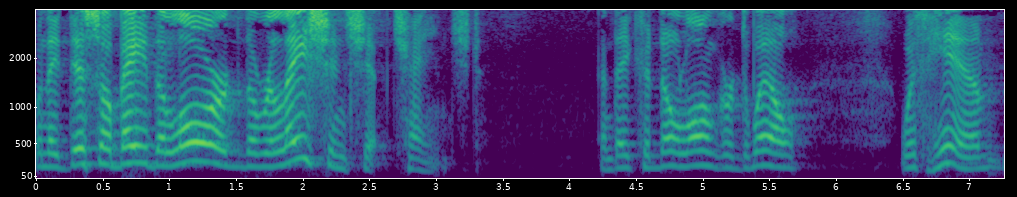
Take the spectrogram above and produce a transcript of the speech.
when they disobeyed the Lord, the relationship changed. And they could no longer dwell with him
